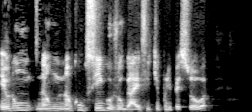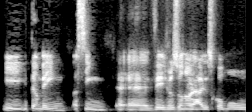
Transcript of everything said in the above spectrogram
eu não, não, não consigo julgar esse tipo de pessoa, e, e também, assim, é, é, vejo os honorários como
